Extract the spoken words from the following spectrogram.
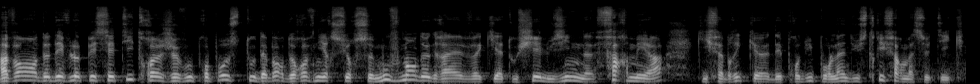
Avant de développer ces titres, je vous propose tout d'abord de revenir sur ce mouvement de grève qui a touché l'usine Pharmea qui fabrique des produits pour l'industrie pharmaceutique.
